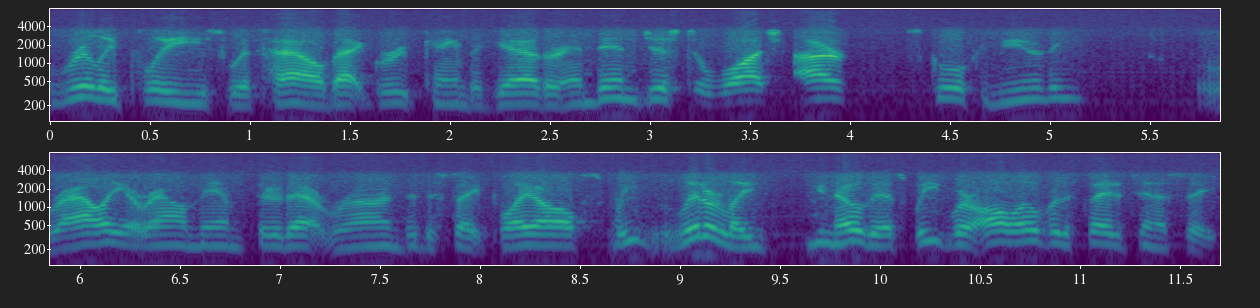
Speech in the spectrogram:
really pleased with how that group came together, and then just to watch our school community rally around them through that run through the state playoffs. We literally, you know this, we were all over the state of Tennessee.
